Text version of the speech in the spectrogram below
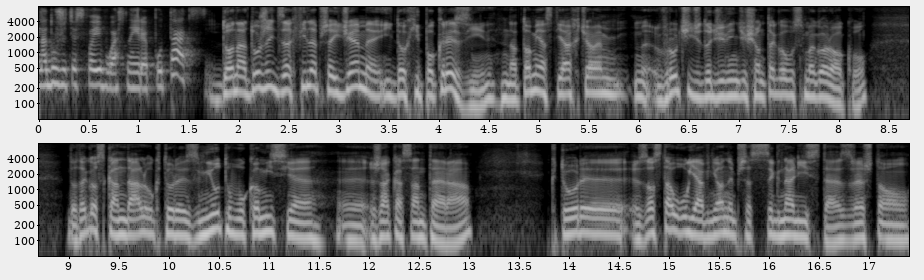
nadużycie swojej własnej reputacji. Do nadużyć za chwilę przejdziemy i do hipokryzji, natomiast ja chciałem wrócić do 98 roku, do tego skandalu, który zmiótł komisję Jacques'a Santera, który został ujawniony przez sygnalistę, zresztą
